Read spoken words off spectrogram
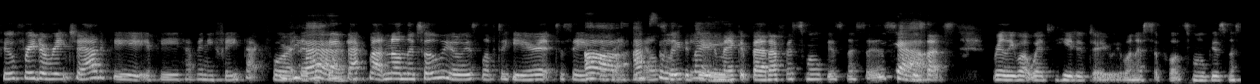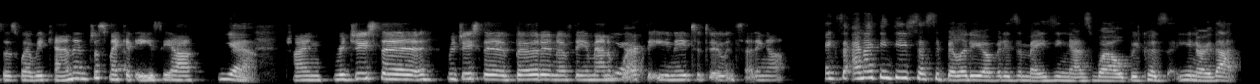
feel free to reach out if you if you have any feedback for it. Yeah. There's a feedback button on the tool. We always love to hear it to see if there's oh, anything absolutely. else we could do to make it better for small businesses. Yeah. Because that's really what we're here to do. We want to support small businesses where we can and just make it easier. Yeah. Try and reduce the reduce the burden of the amount of yeah. work that you need to do in setting up. Exactly. And I think the accessibility of it is amazing as well because you know that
